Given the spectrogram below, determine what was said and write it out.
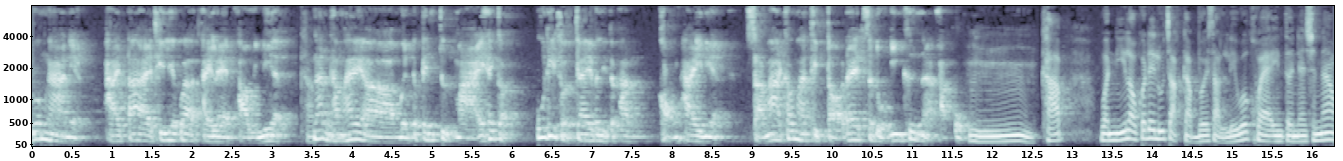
ร่วมงานเนี่ย ภายใต้ที่เรียกว่า Thailand Pavilion ครับนั่นทำให้อ่าเหมือนจะเป็นจุดหมายให้กับผู้ที่สนใจผลิตภัณฑ์ของไทยเนี่ยสามารถเข้ามาติดต่อได้สะดวกยิ่งขึ้นนะครับผม อืม ครับ วันนี้เราก็ได้รู้จักกับบริษัท Riverquare International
